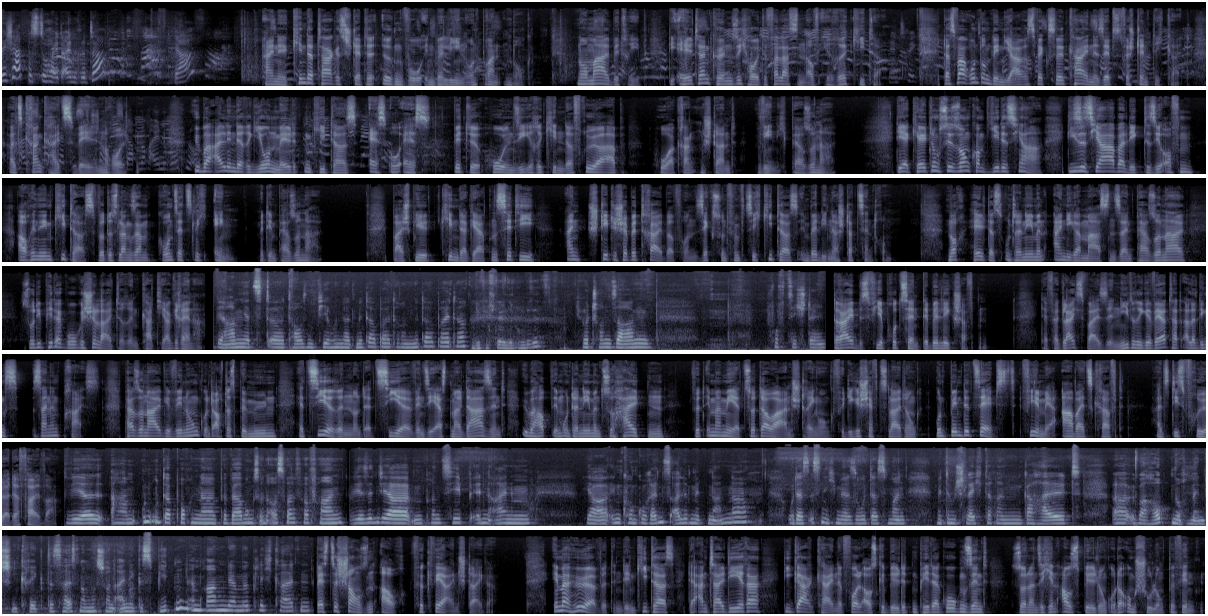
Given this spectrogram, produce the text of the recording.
Richard, bist du heute ein Ritter? Ja? Eine Kindertagesstätte irgendwo in Berlin und Brandenburg. Normalbetrieb. Die Eltern können sich heute verlassen auf ihre Kita. Das war rund um den Jahreswechsel keine Selbstverständlichkeit, als Krankheitswellen rollten. Überall in der Region meldeten Kitas SOS. Bitte holen Sie Ihre Kinder früher ab. Hoher Krankenstand, wenig Personal. Die Erkältungssaison kommt jedes Jahr. Dieses Jahr aber legte sie offen. Auch in den Kitas wird es langsam grundsätzlich eng mit dem Personal. Beispiel Kindergärten City, ein städtischer Betreiber von 56 Kitas im Berliner Stadtzentrum. Noch hält das Unternehmen einigermaßen sein Personal, so die pädagogische Leiterin Katja Grenner. Wir haben jetzt äh, 1400 Mitarbeiterinnen und Mitarbeiter. Wie viele Stellen sind umgesetzt? Ich würde schon sagen 50 Stellen. Drei bis vier Prozent der Belegschaften. Der vergleichsweise niedrige Wert hat allerdings seinen Preis. Personalgewinnung und auch das Bemühen, Erzieherinnen und Erzieher, wenn sie erstmal da sind, überhaupt im Unternehmen zu halten, wird immer mehr zur Daueranstrengung für die Geschäftsleitung und bindet selbst viel mehr Arbeitskraft, als dies früher der Fall war. Wir haben ununterbrochene Bewerbungs- und Auswahlverfahren. Wir sind ja im Prinzip in einem ja, in Konkurrenz alle miteinander. Oder es ist nicht mehr so, dass man mit dem schlechteren Gehalt äh, überhaupt noch Menschen kriegt. Das heißt, man muss schon einiges bieten im Rahmen der Möglichkeiten. Beste Chancen auch für Quereinsteiger. Immer höher wird in den Kitas der Anteil derer, die gar keine voll ausgebildeten Pädagogen sind, sondern sich in Ausbildung oder Umschulung befinden.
